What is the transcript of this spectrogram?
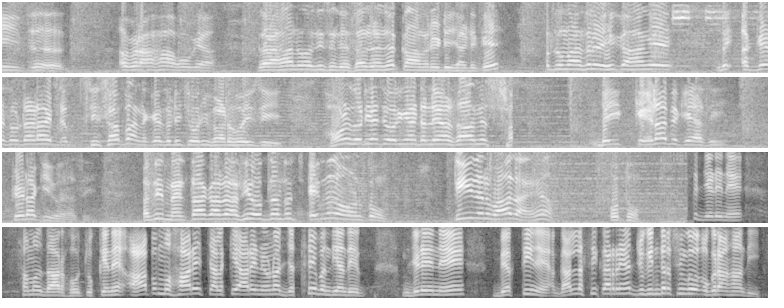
ਅਗਰਾਹਾਂ ਹੋ ਗਿਆ। ਗਰਾਹਾਂ ਨੂੰ ਅਸੀਂ ਸੰਦੇਸ਼ਾ ਦੇਣਾ ਕਾਮਰੇਡੀ ਛੱਡ ਕੇ। ਉਦੋਂ ਮੈਂ ਅਸਲ ਇਹੀ ਕਹਾਂਗੇ ਵੀ ਅੱਗੇ ਤੁਹਾਡਾ ਜਿਹੜਾ ਸੀਸਾ ਭੰਨ ਕੇ ਤੁਹਾਡੀ ਚੋਰੀ ਫੜ ਹੋਈ ਸੀ ਹੁਣ ਤੁਹਾਡੀਆਂ ਚੋਰੀਆਂ ਡੱਲੇਵਾਲ ਸਾਹਿਬ ਨੇ ਬਈ ਕਿਹੜਾ ਵਿਕਿਆ ਸੀ ਕਿਹੜਾ ਕੀ ਹੋਇਆ ਸੀ? ਅਸੀਂ ਮਿਹਨਤਾਂ ਕਰ ਰਹੇ ਅਸੀਂ ਉਦੋਂ ਤੋਂ ਇਹਨਾਂ ਨੂੰ ਆਉਣ ਤੋਂ 30 ਦਿਨ ਬਾਅਦ ਆਏ ਆ ਉੱਥੋਂ। ਜਿਹੜੇ ਨੇ ਸਮਝਦਾਰ ਹੋ ਚੁੱਕੇ ਨੇ ਆਪ ਮੁਹਾਰੇ ਚੱਲ ਕੇ ਆ ਰਹੇ ਨੇ ਉਹਨਾਂ ਜਥੇਬੰਦੀਆਂ ਦੇ ਜਿਹੜੇ ਨੇ ਵਿਅਕਤੀ ਨੇ। ਗੱਲ ਅਸੀਂ ਕਰ ਰਹੇ ਹਾਂ ਜੋਗਿੰਦਰ ਸਿੰਘ ਉਗਰਾਹਾਂ ਦੀ।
